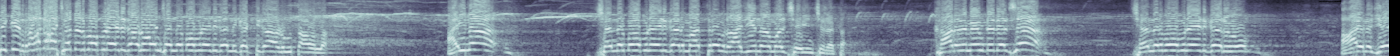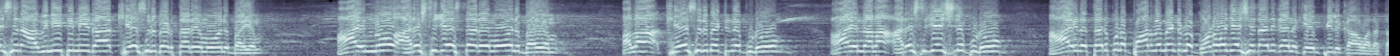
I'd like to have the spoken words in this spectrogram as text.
దిగి రాధా చంద్రబాబు నాయుడు గారు అని చంద్రబాబు నాయుడు గారిని గట్టిగా అడుగుతా ఉన్నా. అయినా చంద్రబాబు నాయుడు గారు మాత్రం రాజీనామాలు చేయించడట. కారణం ఏమిటో తెలుసా? చంద్రబాబు నాయుడు గారు ఆయన చేసిన అవినీతి మీద కేసులు పెడతారేమో అని భయం. ఆయన్ను అరెస్ట్ చేస్తారేమో అని భయం. అలా కేసులు పెట్టినప్పుడు ఆయన అలా అరెస్ట్ చేసినప్పుడు ఆయన తరపున పార్లమెంటులో గొడవ చేసేదానికి ఆయనకి ఎంపీలు కావాలట?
